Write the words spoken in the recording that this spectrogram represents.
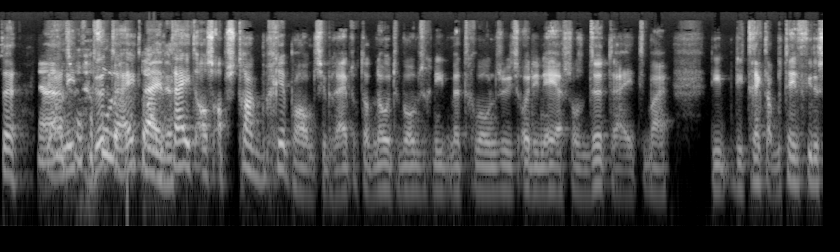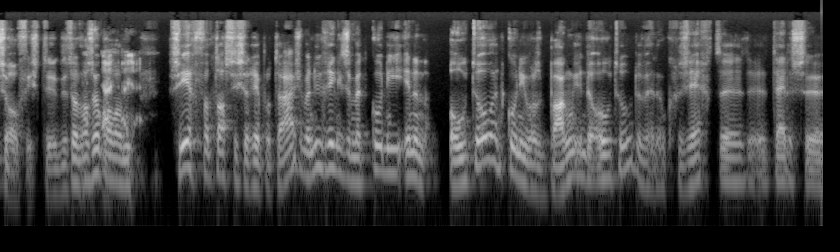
ja, Ja, het niet de tijd, maar de tijd als abstract begrip, Hans. Je begrijpt ook dat Notenboom zich niet met gewoon zoiets ordinairs zoals de tijd, maar die, die trekt dat meteen filosofisch. Dus dat was ook Ja, al ja, een zeer fantastische reportage. Maar nu gingen ze met Connie in een auto en Connie was bang in de auto. Dat werd ook gezegd eh, de- tijdens eh,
